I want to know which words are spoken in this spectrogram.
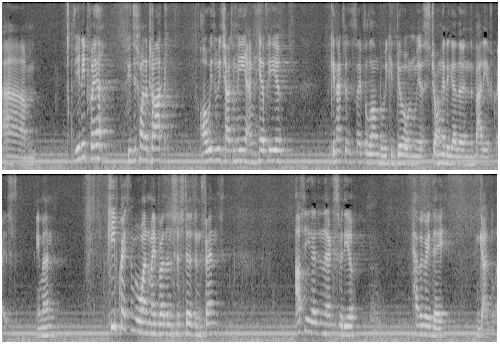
Um, if you need prayer, if you just want to talk, always reach out to me. I'm here for you. We cannot do this life alone, but we can do it when we are stronger together in the body of Christ. Amen. Keep Christ number one, my brothers and sisters and friends. I'll see you guys in the next video. Have a great day, and God bless.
